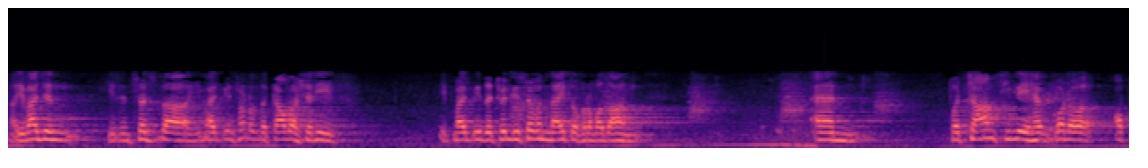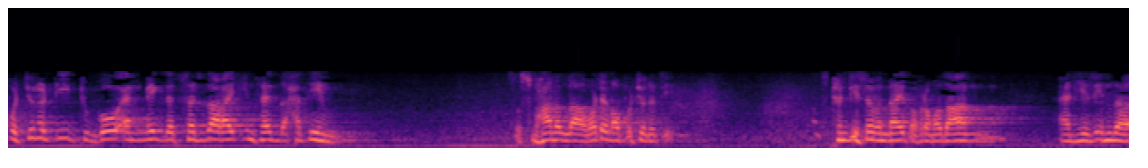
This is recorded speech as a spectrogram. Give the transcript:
now imagine he's in sajda, he might be in front of the Kaaba Sharif, it might be the 27th night of Ramadan, and perchance he may have got an opportunity to go and make that sajda right inside the hatim. So subhanallah, what an opportunity. It's 27th night of Ramadan and he's in the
